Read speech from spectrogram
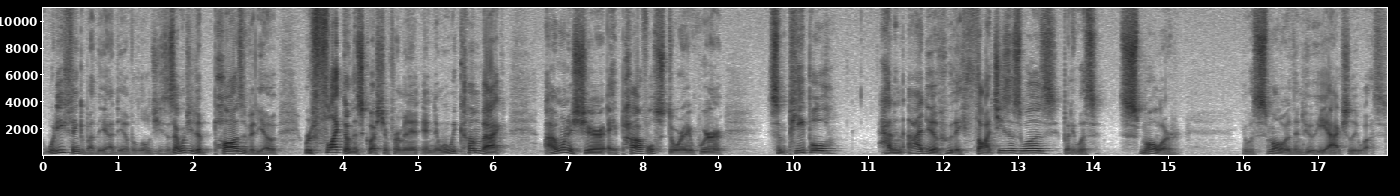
What do you think about the idea of a little Jesus? I want you to pause the video, reflect on this question for a minute, and then when we come back, I want to share a powerful story where some people had an idea of who they thought Jesus was, but it was smaller. It was smaller than who he actually was.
